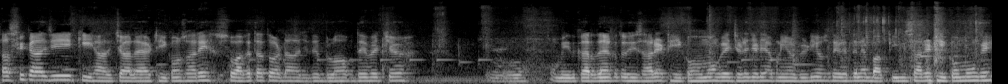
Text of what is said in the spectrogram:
ਸਤਿ ਸ਼੍ਰੀ ਅਕਾਲ ਜੀ, ਕੀ ਹਾਲ ਚਾਲ ਹੈ? ਠੀਕ ਹੋ ਸਾਰੇ? ਸਵਾਗਤ ਹੈ ਤੁਹਾਡਾ ਅੱਜ ਦੇ ਬਲੌਗ ਦੇ ਵਿੱਚ। ਉਮੀਦ ਕਰਦੇ ਹਾਂ ਕਿ ਤੁਸੀਂ ਸਾਰੇ ਠੀਕ ਹੋਵੋਗੇ। ਜਿਹੜੇ ਜਿਹੜੇ ਆਪਣੀਆਂ ਵੀਡੀਓਜ਼ ਦੇਖਦੇ ਨੇ, ਬਾਕੀ ਵੀ ਸਾਰੇ ਠੀਕ ਹੋਵੋਗੇ।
